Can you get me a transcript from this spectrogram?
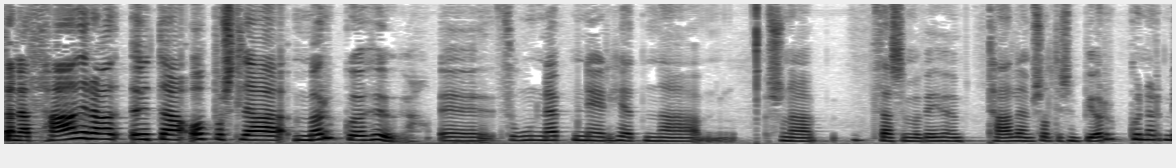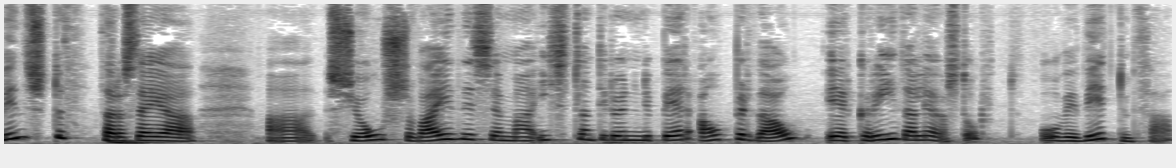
Þannig að það er að auðvitað óbúslega mörgu að huga. Eh, þú nefnir hérna svona það sem við höfum talað um svolítið sem björgunar miðstuð. Það er að segja að sjósvæði sem að Ísland í rauninni ber ábyrð á er gríðarlega stórt og við vitum það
